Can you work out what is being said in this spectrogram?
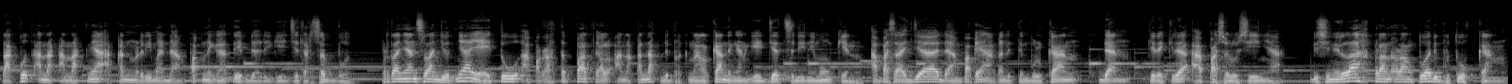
takut anak-anaknya akan menerima dampak negatif dari gadget tersebut. Pertanyaan selanjutnya yaitu apakah tepat kalau anak-anak diperkenalkan dengan gadget sedini mungkin? Apa saja dampak yang akan ditimbulkan dan kira-kira apa solusinya? Di sinilah peran orang tua dibutuhkan.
